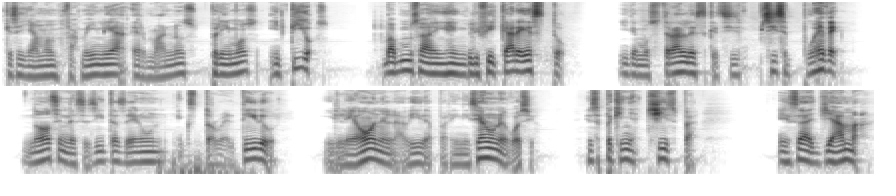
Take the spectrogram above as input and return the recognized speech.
que se llaman familia, hermanos, primos y tíos vamos a ejemplificar esto y demostrarles que sí, se puede. No se necesita ser un extrovertido y león en la vida para iniciar un negocio. Esa pequeña chispa, esa llama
